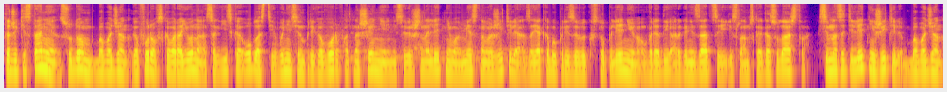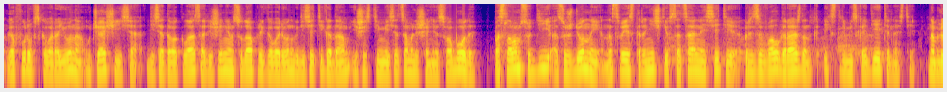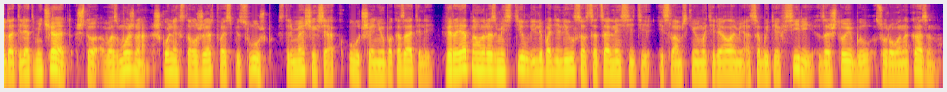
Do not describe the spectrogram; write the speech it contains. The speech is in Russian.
Таджикистане судом Бабаджан Гафуровского района Сагдийской области вынесен приговор в отношении несовершеннолетнего местного жителя за якобы призывы к вступлению в ряды организации «Исламское государство». 17-летний житель Бабаджан Гафуровского района, учащийся 10 класса, решением суда приговорен к 10 годам и 6 месяцам лишения свободы. По словам судьи, осужденный на своей страничке в социальной сети призывал граждан к экстремистской деятельности. Наблюдатели отмечают, что, возможно, школьник стал жертвой спецслужб, стремящихся к улучшению показателей. Вероятно, он разместил или поделился в социальной сети исламскими материалами о событиях в Сирии, за что и был сурово наказан.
